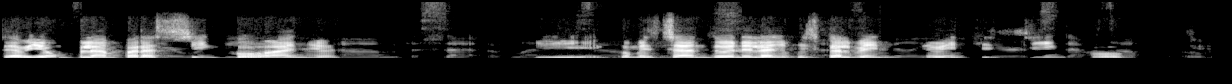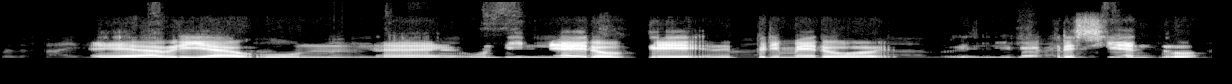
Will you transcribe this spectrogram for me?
había un plan para cinco años y comenzando en el año fiscal 2025 eh, habría un, eh, un dinero que primero iba creciendo,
